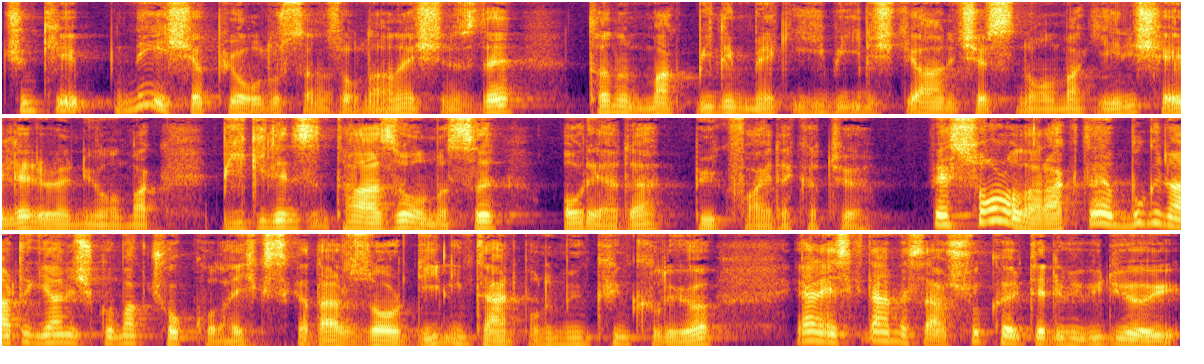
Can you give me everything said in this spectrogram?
Çünkü ne iş yapıyor olursanız olun ana işinizde tanınmak, bilinmek, iyi bir ilişki an içerisinde olmak, yeni şeyler öğreniyor olmak, bilgilerinizin taze olması oraya da büyük fayda katıyor. Ve son olarak da bugün artık yan iş kurmak çok kolay. Eskisi kadar zor değil. İnternet bunu mümkün kılıyor. Yani eskiden mesela şu kaliteli bir videoyu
